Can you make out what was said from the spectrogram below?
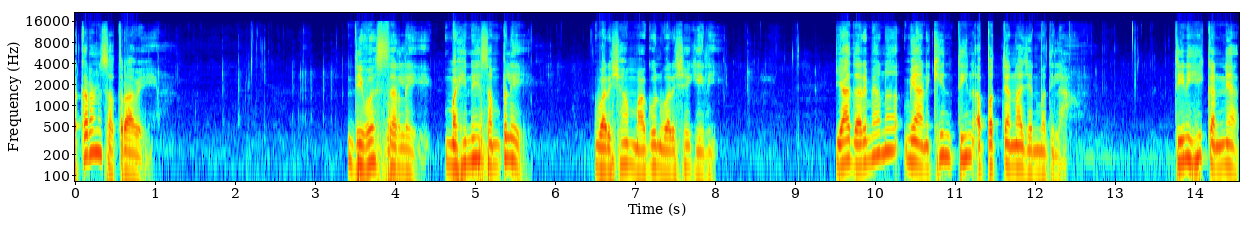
प्रकरण सतरावे. दिवस सरले महिने संपले वर्षांमागून वर्षे गेली. या दरम्यान मी आणखीन तीन अपत्यांना जन्म दिला. तीनही कन्यात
